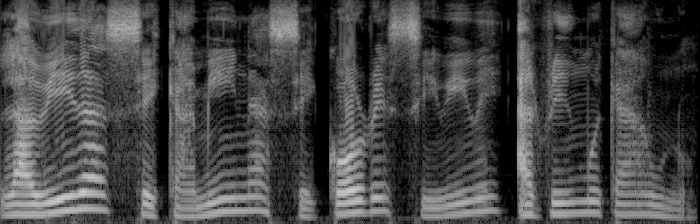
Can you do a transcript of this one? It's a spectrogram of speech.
La vida se camina, se corre, se vive al ritmo de cada uno.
